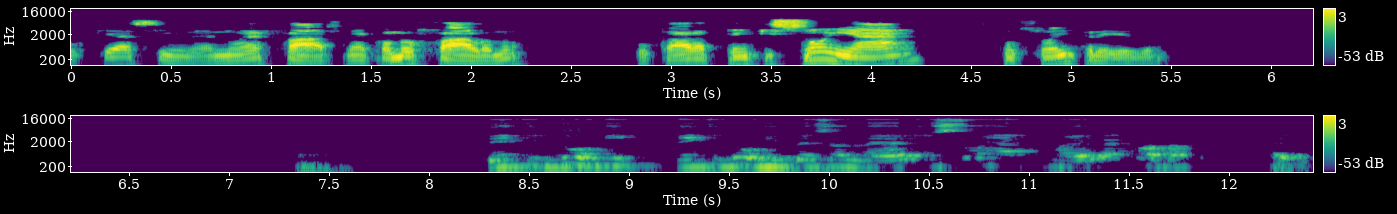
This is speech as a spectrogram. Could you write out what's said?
É, porque assim, né? Não é fácil, né? Como eu falo, né? O cara tem que sonhar com sua empresa. Tem que dormir, tem que dormir pensando nela e sonhar com ela e acordar pensando nela.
